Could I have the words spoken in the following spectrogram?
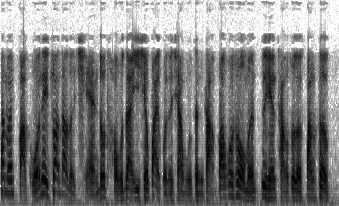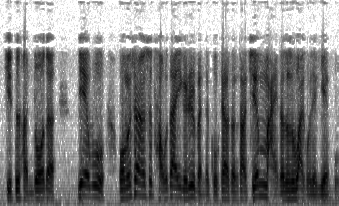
他们把国内赚到的钱都投在一些外国的项目身上，包括说我们之前常说的商社，其实很多的业务，我们虽然是投在一个日本的股票身上，其实买的都是外国的业务，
